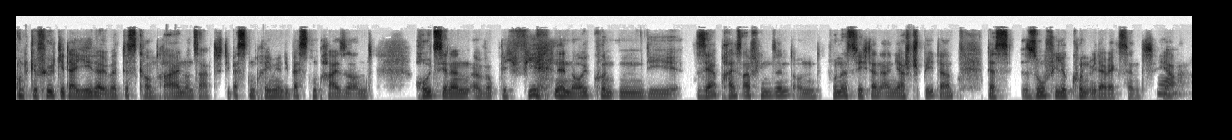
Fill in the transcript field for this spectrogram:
Und gefühlt geht da jeder über Discount rein und sagt die besten Prämien, die besten Preise und holt dir dann äh, wirklich viele Neukunden, die sehr preisaffin sind und wunderst dich dann ein Jahr später, dass so viele Kunden wieder weg sind. Ja. ja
